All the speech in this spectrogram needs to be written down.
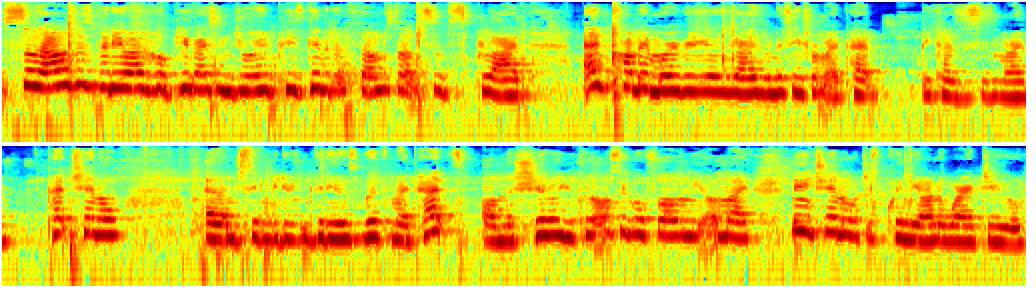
So that was this video. I hope you guys enjoyed. Please give it a thumbs up, subscribe, and comment more videos you guys want to see from my pet because this is my pet channel. And I'm just going to be doing videos with my pets on the channel. You can also go follow me on my main channel, which is Queen Leana, where I do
